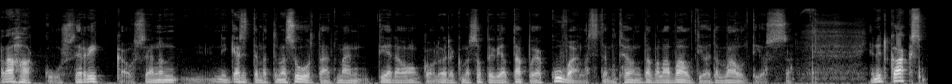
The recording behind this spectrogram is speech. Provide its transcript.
rahakkuus, se rikkaus, sehän on niin käsittämättömän suurta, että mä en tiedä, onko löydänkö mä sopivia tapoja kuvailla sitä, mutta he on tavallaan valtioita valtiossa. Ja nyt kaksi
